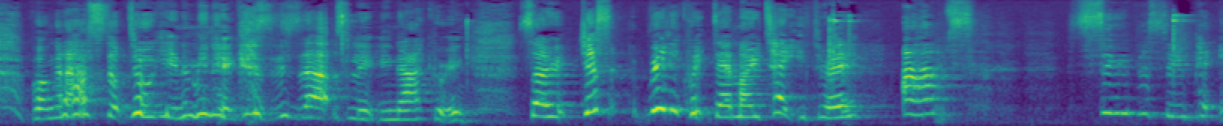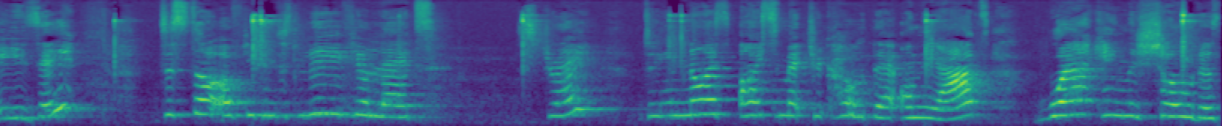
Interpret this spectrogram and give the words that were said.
but I'm going to have to stop talking in a minute because this is absolutely knackering. So, just really quick demo, take you through. Abs, super, super easy. To start off, you can just leave your legs straight, doing a nice isometric hold there on the abs, working the shoulders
